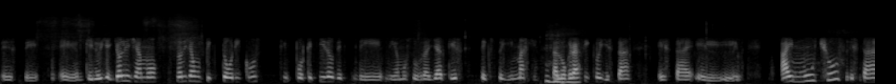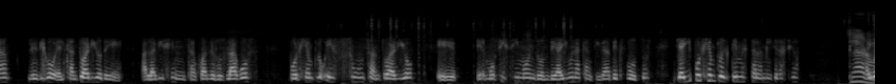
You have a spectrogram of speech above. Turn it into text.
este, eh, que yo, yo les llamo, no les llamo pictóricos, sí, porque quiero, de, de, digamos, subrayar que es texto y imagen. Está lo Ujú. gráfico y está, está el, hay muchos, está, les digo, el santuario de a la Virgen San Juan de los Lagos, por ejemplo, es un santuario eh, hermosísimo en donde hay una cantidad de exvotos y ahí, por ejemplo, el tema está la migración. Claro. Ahí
